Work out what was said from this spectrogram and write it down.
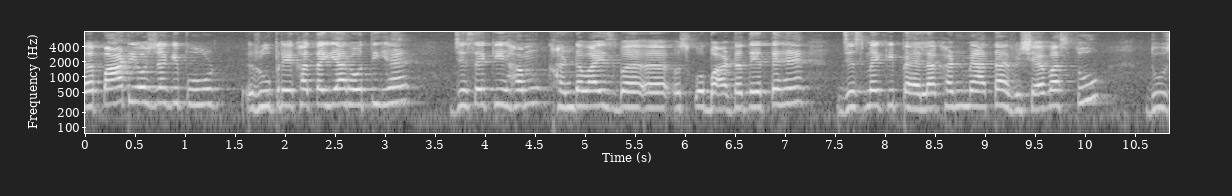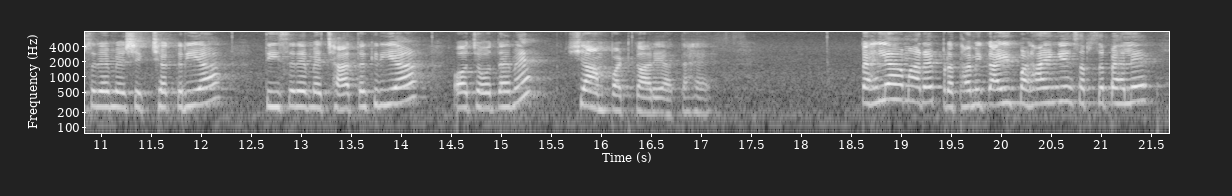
पाठ योजना की पूर्ण रूपरेखा तैयार होती है, जिसे कि हम खंड वाइज उसको बांट देते हैं, जिसमें कि पहला खंड में आता है विषय वस्तु, दूसरे में शिक्षक क्रिया, तीसरे में छात्र क्रिया और चौथे में श्याम पट कार्य आता है। पहले हमारे प्रथम इकाई पढ़ाएँगे सबसे पहले,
